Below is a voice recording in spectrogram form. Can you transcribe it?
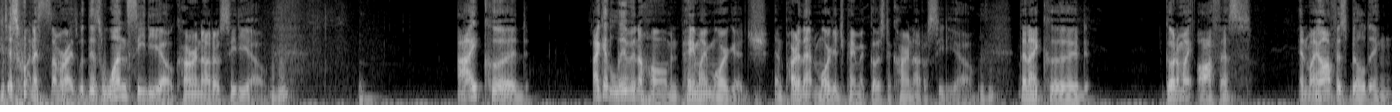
I just want to summarize with this one CDO, Coronado CDO. Mm-hmm. I could, I could live in a home and pay my mortgage, and part of that mortgage payment goes to Coronado CDO. Mm-hmm. Then I could go to my office, and my office building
